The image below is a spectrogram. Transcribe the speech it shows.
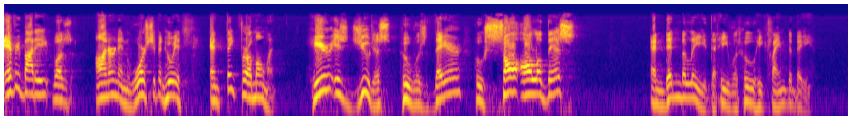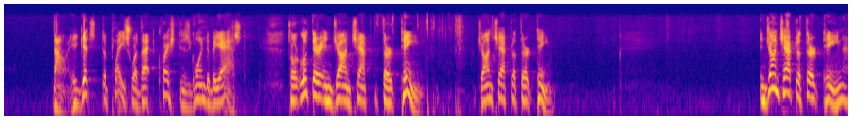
everybody was honoring and worshiping who he And think for a moment. here is Judas who was there, who saw all of this, and didn't believe that he was who he claimed to be. Now, he gets to the place where that question is going to be asked. So look there in John chapter 13. John chapter 13. In John chapter 13,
